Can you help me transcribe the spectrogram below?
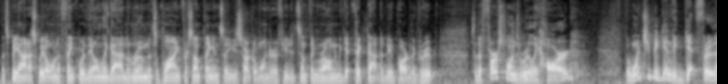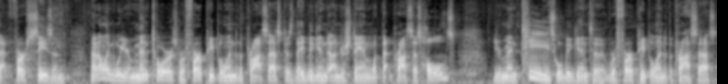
let's be honest, we don't want to think we're the only guy in the room that's applying for something, and so you start to wonder if you did something wrong to get picked out to be a part of the group. So the first one's really hard, but once you begin to get through that first season, not only will your mentors refer people into the process because they begin to understand what that process holds, your mentees will begin to refer people into the process.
